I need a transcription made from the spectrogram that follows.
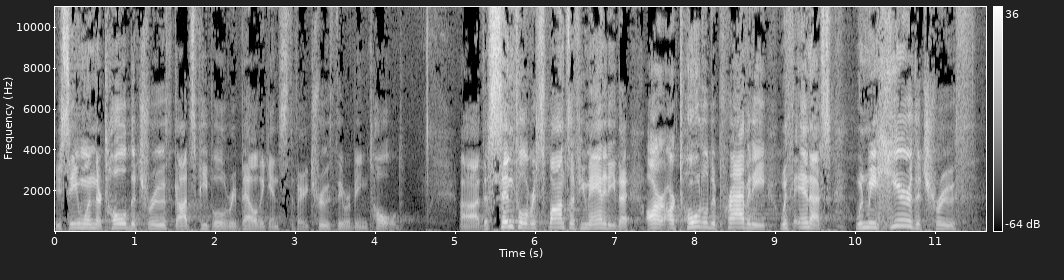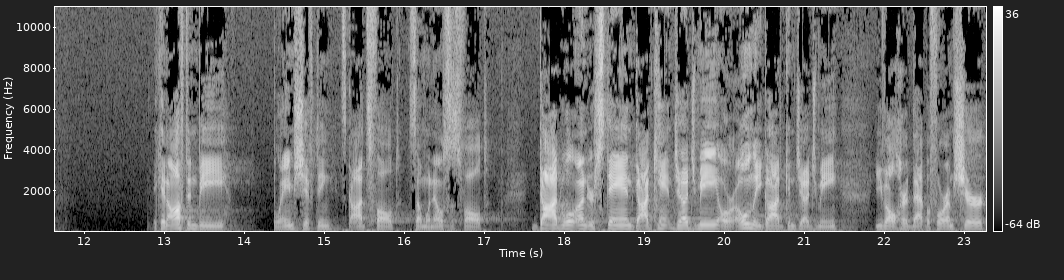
You see, when they're told the truth, God's people rebelled against the very truth they were being told. Uh, the sinful response of humanity, the, our, our total depravity within us, when we hear the truth, it can often be Blame shifting, it's God's fault, someone else's fault. God will understand, God can't judge me, or only God can judge me. You've all heard that before, I'm sure.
